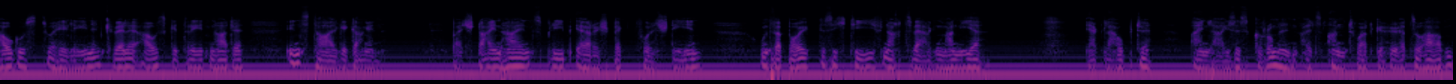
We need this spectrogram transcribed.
August zur Helenenquelle ausgetreten hatte, ins Tal gegangen. Bei Steinhains blieb er respektvoll stehen und verbeugte sich tief nach Zwergenmanier. Er glaubte, ein leises Grummeln als Antwort gehört zu haben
